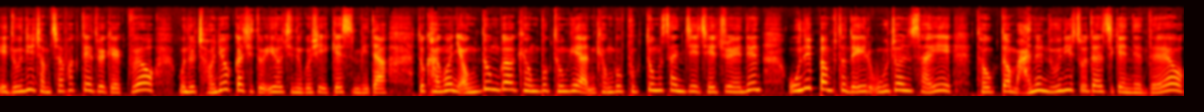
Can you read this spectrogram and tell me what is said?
이 눈이 점차 확대되겠고요. 오늘 저녁까지도 이어지는 곳이 있겠습니다. 또 강원 영동과 경북 동해안, 경북 북동 산지 제주에는 오늘 밤부터 내일 오전 사이 더욱더 많은 눈이 쏟아지겠는데요.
